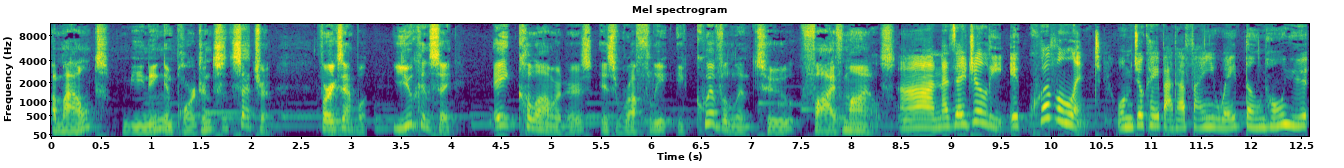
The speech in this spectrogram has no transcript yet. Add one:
amount, meaning, importance, etc. For example, you can say eight kilometers is roughly equivalent to five miles. 啊，那在这里 equivalent 我们就可以把它翻译为等同于。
